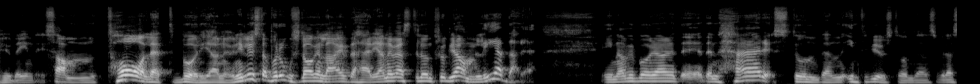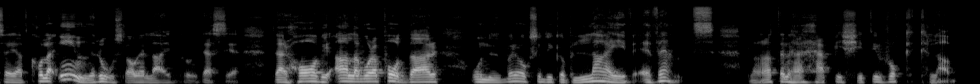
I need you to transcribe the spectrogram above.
bjuda in dig. Samtalet börjar nu. Ni lyssnar på Roslagen live. Det här är Janne Westerlund, programledare. Innan vi börjar den här stunden, intervjustunden, så vill jag säga att kolla in roslagenlive.se. Där har vi alla våra poddar och nu börjar också dyka upp live-events. Bland annat den här Happy Shitty Rock Club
